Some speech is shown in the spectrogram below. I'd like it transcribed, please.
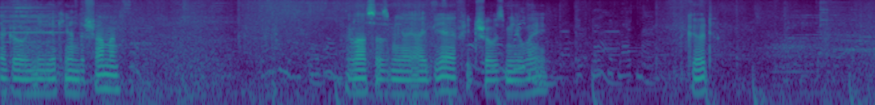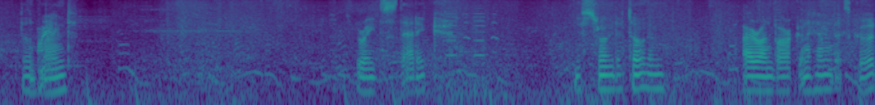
I go immediately on the shaman. He lassos me, I IBF, he throws me away. Good. Don't mind. Great static. Destroy the totem. Iron bark on him, that's good.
